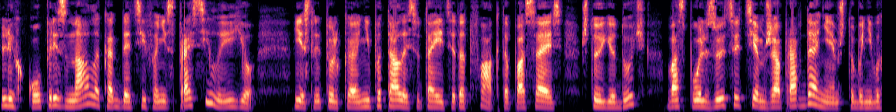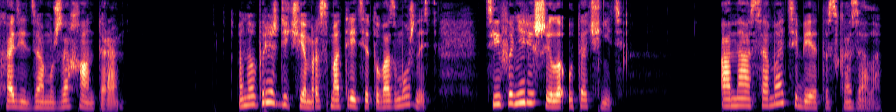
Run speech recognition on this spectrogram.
легко признала, когда Тифани спросила ее, если только не пыталась утаить этот факт, опасаясь, что ее дочь воспользуется тем же оправданием, чтобы не выходить замуж за Хантера. Но прежде чем рассмотреть эту возможность, Тифани решила уточнить. «Она сама тебе это сказала?»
